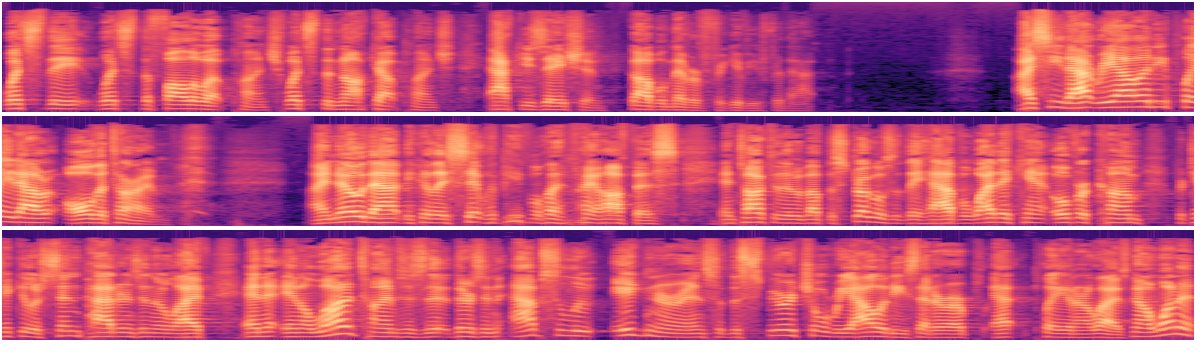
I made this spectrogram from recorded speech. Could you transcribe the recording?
what's the, what's the follow up punch? What's the knockout punch? Accusation. God will never forgive you for that. I see that reality played out all the time. I know that because I sit with people in my office and talk to them about the struggles that they have, why they can't overcome particular sin patterns in their life. And, and a lot of times is that there's an absolute ignorance of the spiritual realities that are at play in our lives. Now, I want to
